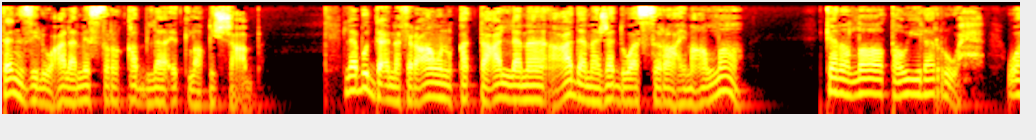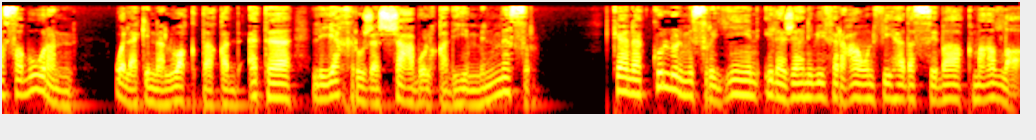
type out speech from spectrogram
تنزل على مصر قبل إطلاق الشعب. لابد أن فرعون قد تعلم عدم جدوى الصراع مع الله. كان الله طويل الروح وصبورا ولكن الوقت قد أتى ليخرج الشعب القديم من مصر. كان كل المصريين إلى جانب فرعون في هذا السباق مع الله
